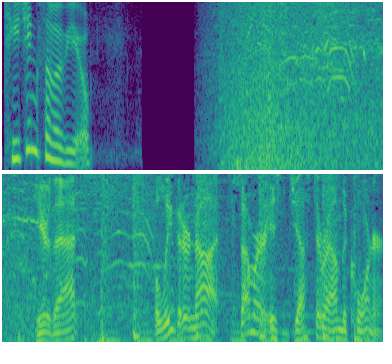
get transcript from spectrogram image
teaching some of you. Hear that? Believe it or not, summer is just around the corner.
